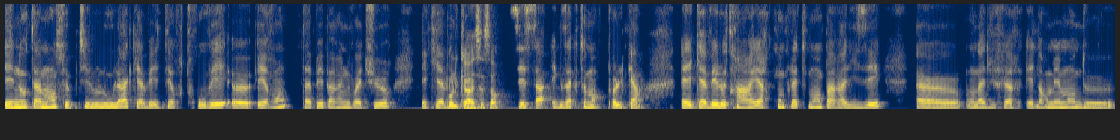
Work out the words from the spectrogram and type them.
Et notamment ce petit loulou-là qui avait été retrouvé euh, errant, tapé par une voiture et qui avait... Polka, c'est ça? C'est ça, exactement, Polka. Et qui avait le train arrière complètement paralysé. Euh, on a dû faire énormément de,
